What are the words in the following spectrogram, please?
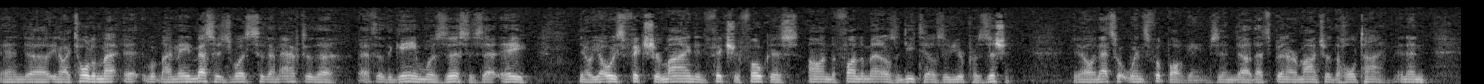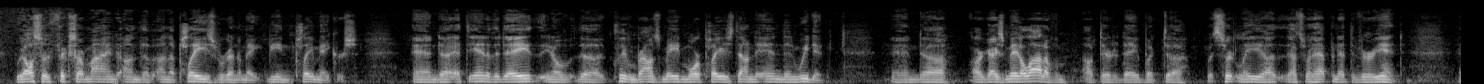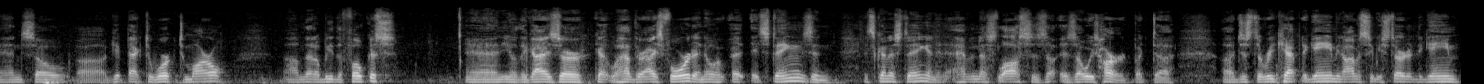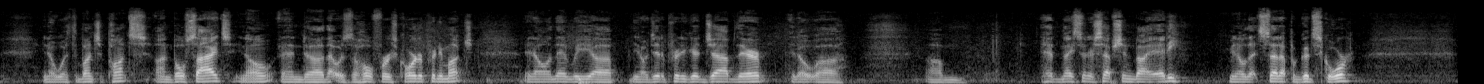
and uh, you know, I told them that, uh, what my main message was to them after the after the game was this: is that hey, you know, you always fix your mind and fix your focus on the fundamentals and details of your position. You know, and that's what wins football games, and uh, that's been our mantra the whole time. And then we also fix our mind on the on the plays we're going to make, being playmakers. And uh, at the end of the day, you know, the Cleveland Browns made more plays down the end than we did. And uh, our guys made a lot of them out there today, but uh, but certainly uh, that's what happened at the very end. And so uh, get back to work tomorrow. Um, that'll be the focus. And you know the guys are got, will have their eyes forward. I know it, stings and it's going to sting, and having this loss is is always hard. But uh, uh, just to recap the game, you know, obviously we started the game, you know, with a bunch of punts on both sides, you know, and that was the whole first quarter pretty much, you know, and then we you know did a pretty good job there, you know, um, had a nice interception by Eddie, you know, that set up a good score.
